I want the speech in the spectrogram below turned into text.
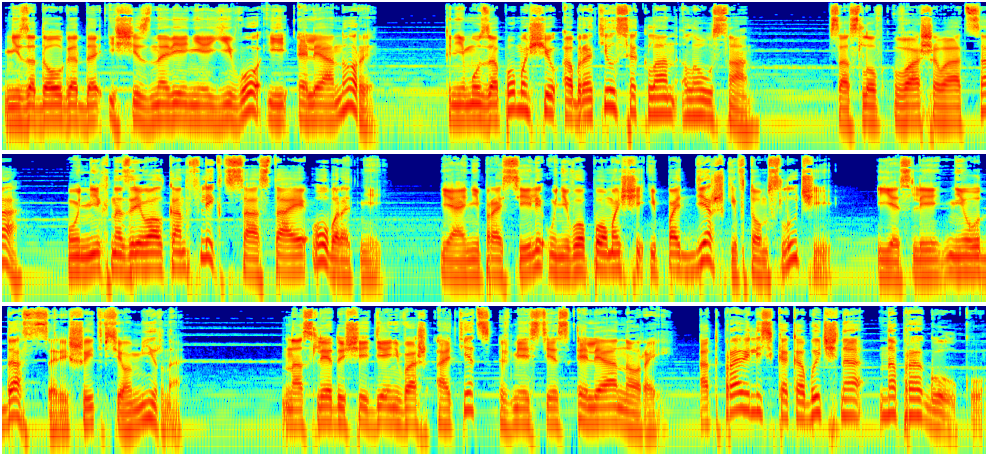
Незадолго до исчезновения его и Элеоноры к нему за помощью обратился клан Лаусан. Со слов вашего отца, у них назревал конфликт со стаей оборотней – и они просили у него помощи и поддержки в том случае, если не удастся решить все мирно. На следующий день ваш отец вместе с Элеонорой отправились, как обычно, на прогулку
